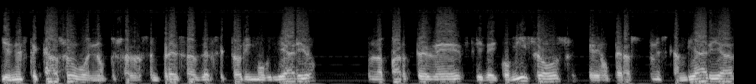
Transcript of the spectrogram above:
y en este caso, bueno, pues a las empresas del sector inmobiliario, con la parte de fideicomisos, eh, operaciones cambiarias,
